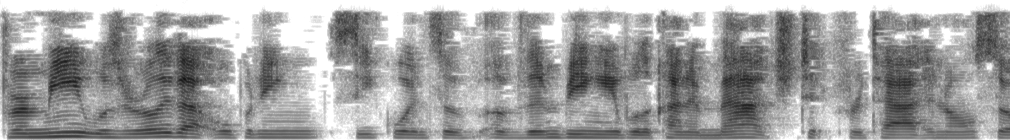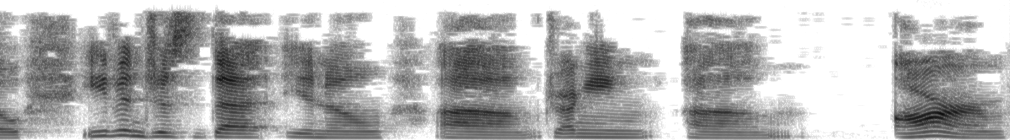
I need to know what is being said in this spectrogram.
for me, it was really that opening sequence of, of them being able to kind of match tit for tat and also even just that, you know, um, dragging, um, arm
